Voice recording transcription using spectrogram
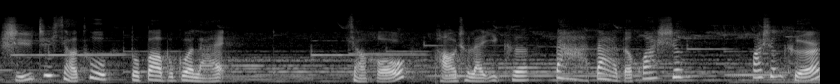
十只小兔都抱不过来。小猴刨出来一颗大大的花生，花生壳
